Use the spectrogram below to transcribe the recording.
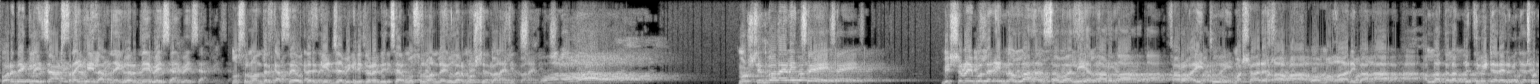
পরে দেখলেই চার্চ রাইখাই লাভ নেই এগুলোর দে বেচা মুসলমানদের কাছে ওদের গির্জা বিক্রি করে দিচ্ছে আর মুসলমানরা এগুলোর মসজিদ বানায় নিচ্ছে। মসজিদ বানায় নিচ্ছে। বিষ্ণু বললেন, ইন্নাল্লাহ জাওয়ালি আল আরদা ফারাইতু মাশারিকাহা ওয়া মাগারিবাহা। আল্লাহ তাআলা পৃথিবীটার এরকম ছোট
